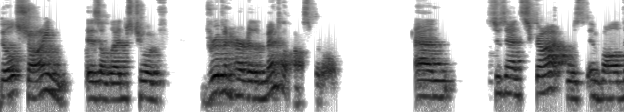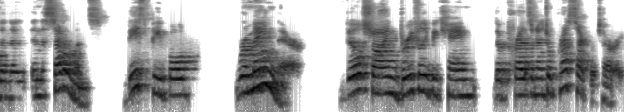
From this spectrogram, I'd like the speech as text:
Bill Shine is alleged to have driven her to the mental hospital. And Suzanne Scott was involved in the in the settlements. These people remain there. Bill Shine briefly became the presidential press secretary.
